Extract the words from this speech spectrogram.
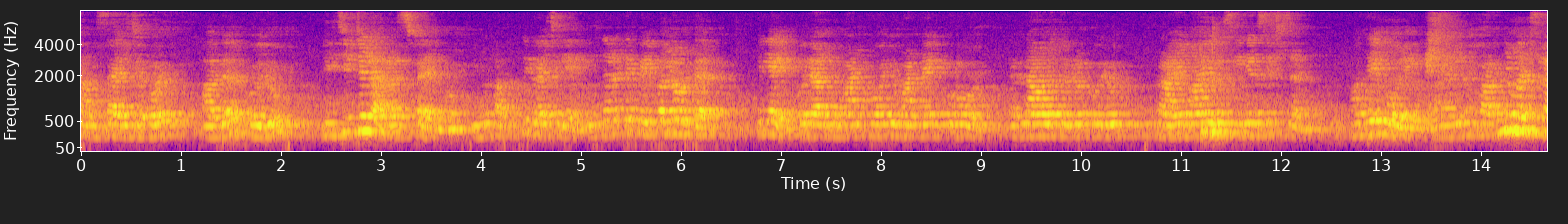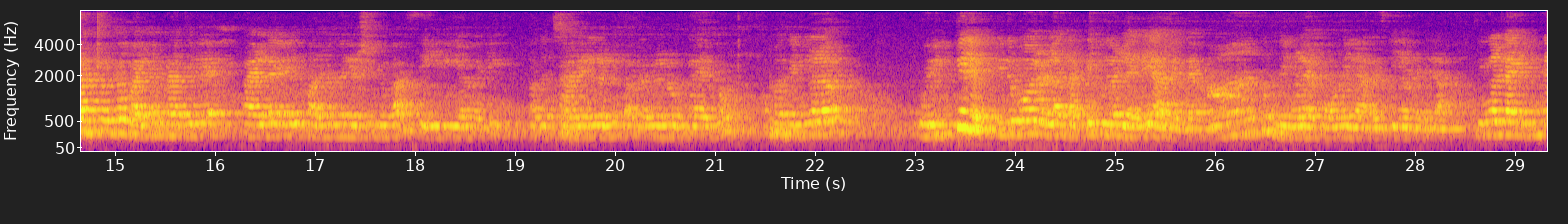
സംസാരിച്ചപ്പോൾ അത് ഒരു ഡിജിറ്റൽ അറസ്റ്റ് ആയിരുന്നു. ഇന്ന് വായിച്ചില്ലേ ഇന്നലത്തെ പേപ്പറിലും ഉണ്ട്. ഇല്ലേ? ഒരാൾക്ക് one point one nine crore എറണാകുളത്ത് ഒരു പ്രായമായ ഒരു സീനിയർ സിറ്റിസൺ അതേപോലെ അയാൾ പറഞ്ഞു മനസ്സിലാക്കിയോണ്ട് വൈക്കം രാജ്യത്തെ അയാളുടെ കയ്യിൽ പതിനൊന്ന് ലക്ഷം രൂപ സേവ് ചെയ്യാൻ പറ്റി. അത് ചാനലുകളിലും പത്രങ്ങളിലും ഉണ്ടായിരുന്നു. അപ്പൊ നിങ്ങൾ ഒരിക്കലും ഇതുപോലുള്ള തട്ടിപ്പുകളിൽ ഇരയാകരുത് ആർക്കും നിങ്ങളെ ഫോണിൽ അറസ്റ്റ് ചെയ്യാൻ പറ്റില്ല. നിങ്ങളുടെ ഇന്ന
